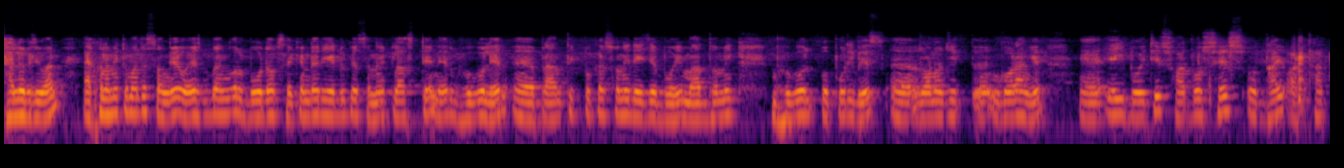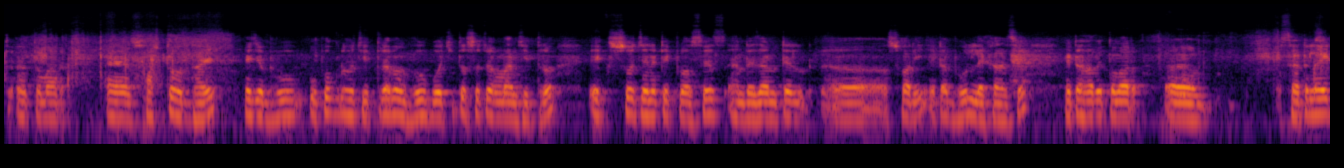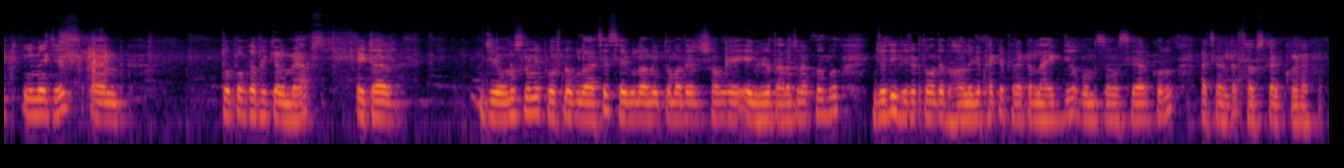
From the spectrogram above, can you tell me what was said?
Hello everyone এখন আমি তোমাদের সঙ্গে West Bengal board of secondary এডুকেশনের ক্লাস টেনের ভূগোলের প্রান্তিক প্রকাশনের এই যে বই, মাধ্যমিক ভূগোল ও পরিবেশ রণজিৎ গৌরাঙ্গের এই বইটির সর্বশেষ অধ্যায় অর্থাৎ তোমার ষষ্ঠ অধ্যায়ে, এই যে ভূ উপগ্রহ চিত্র এবং ভূ বৈচিত্র্যসূচক মানচিত্র এক্সোজেনেটিক প্রসেস অ্যান্ড রেজাল্টেল সরি এটা ভুল লেখা আছে। এটা হবে তোমার satellite images and topographical maps এটার যে অনুশীলনী প্রশ্নগুলো আছে, সেগুলো আমি তোমাদের সঙ্গে এই ভিডিওতে আলোচনা করব। যদি ভিডিওটা তোমাদের ভালো লেগে থাকে, তাহলে একটা লাইক দিও বন্ধুর সঙ্গে শেয়ার করো, আর চ্যানেলটা সাবস্ক্রাইব করে রাখো।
